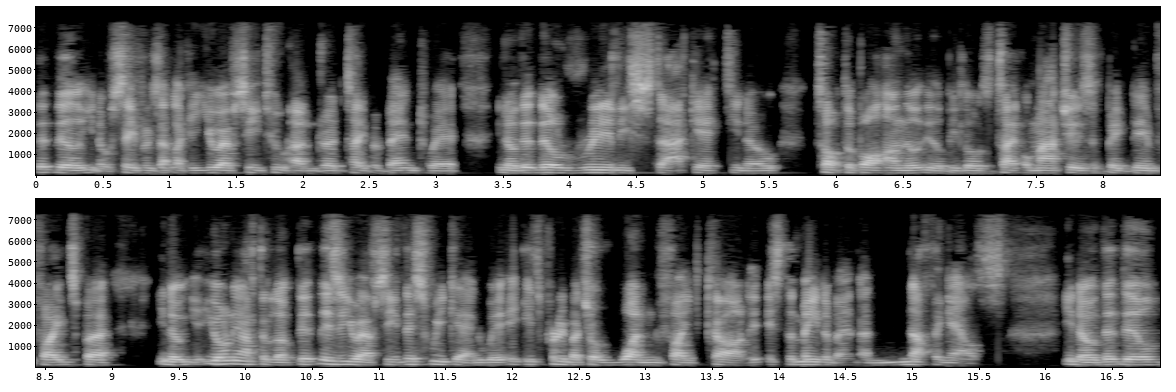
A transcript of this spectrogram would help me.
they'll, you know, say for example, like a UFC 200 type event where, you know, they'll really stack it, you know, top to bottom. There'll, be loads of title matches and big name fights. But, you know, you only have to look. There's a UFC this weekend where it's pretty much a one fight card. It's the main event and nothing else you know that they'll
